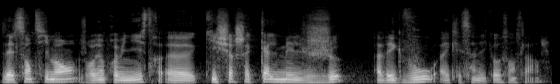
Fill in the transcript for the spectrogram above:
Vous avez le sentiment, je reviens au Premier ministre, qui cherche à calmer le jeu avec vous, avec les syndicats au sens large?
